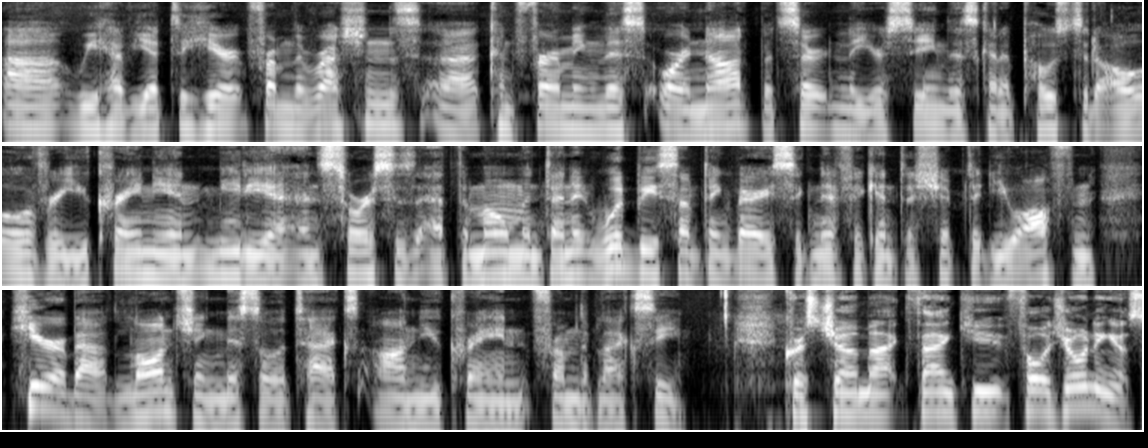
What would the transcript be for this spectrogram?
Uh, we have yet to hear from the Russians uh, confirming this or not, but certainly you're seeing this kind of posted all over Ukrainian media and sources at the moment. And it would be something very significant, a ship that you often hear about launching missile attacks on Ukraine from the Black Sea. Chris Cermak, thank you for joining us.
